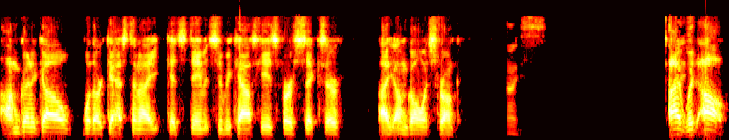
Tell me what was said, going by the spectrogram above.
I'm going to go with our guest tonight. Gets David Subikowski his first sixer. I, I'm going with Strunk. Nice. I would. Oh,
